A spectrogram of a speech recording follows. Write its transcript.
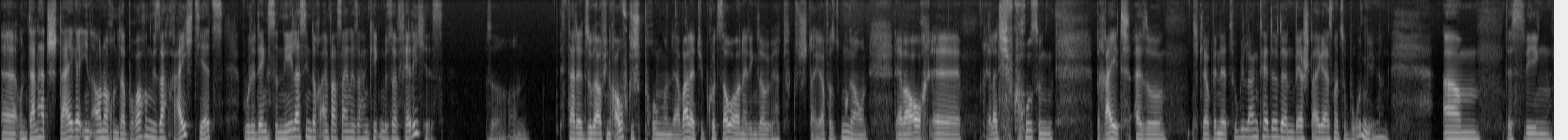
Äh, und dann hat Steiger ihn auch noch unterbrochen, gesagt, reicht jetzt, wo du denkst, so, nee, lass ihn doch einfach seine Sachen kicken, bis er fertig ist. So, und ist da sogar auf ihn raufgesprungen und da war der Typ kurz sauer und er den, glaube ich, hat Steiger fast umgehauen. Der war auch äh, relativ groß und breit. Also, ich glaube, wenn der zugelangt hätte, dann wäre Steiger erstmal zu Boden gegangen. Ähm, deswegen,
